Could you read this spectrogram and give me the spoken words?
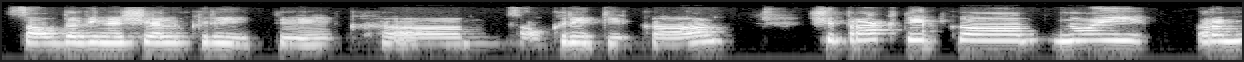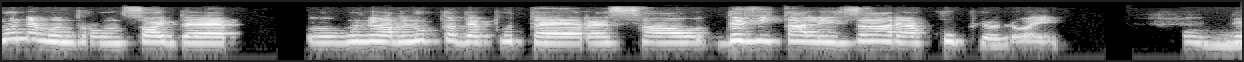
sau devine și el critic uh, sau critică și practic uh, noi rămânem într-un soi de uh, uneori luptă de putere sau de vitalizare a cuplului. Uh-huh. De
